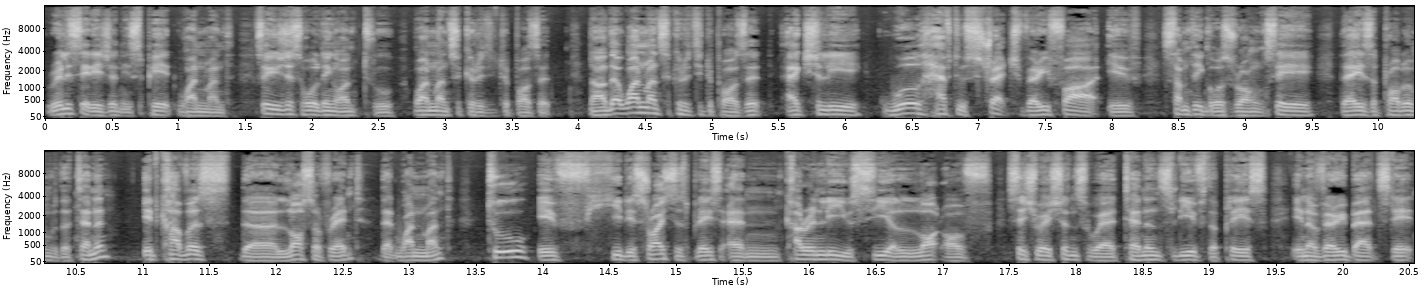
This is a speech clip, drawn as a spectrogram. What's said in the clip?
real estate agent is paid one month. So you're just holding on to one month security deposit. Now, that one month security deposit actually will have to stretch very far if something goes wrong. Say there is a problem with the tenant it covers the loss of rent that one month. Two, if he destroys his place, and currently you see a lot of situations where tenants leave the place in a very bad state,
